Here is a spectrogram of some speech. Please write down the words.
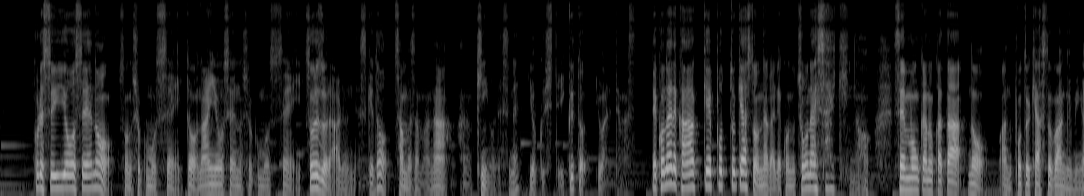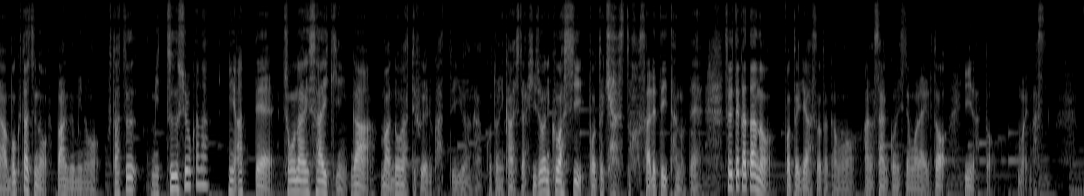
これ水溶性のその食物繊維と南溶性の食物繊維、それぞれあるんですけど、様々なあの菌をですね、良くしていくと言われてます。で、この間科学系ポッドキャストの中でこの腸内細菌の 専門家の方のあの、ポッドキャスト番組が僕たちの番組の2つ、3つ後ろかなにあって、腸内細菌が、まあどうなって増えるかっていうようなことに関しては非常に詳しいポッドキャストをされていたので、そういった方のポッドキャストとかも、あの、参考にしてもらえるといいなと思います。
